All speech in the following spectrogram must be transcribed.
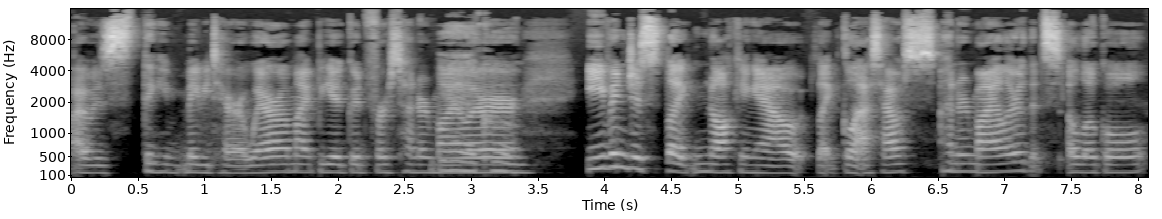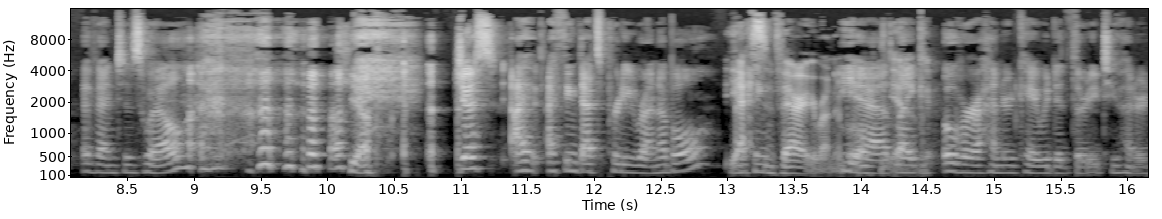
I was thinking maybe Tarawera might be a good first 100 miler. Even just like knocking out like Glasshouse 100 miler, that's a local event as well. Yeah. Just, I, I think that's pretty runnable. I Yes, think very runnable. Yeah, like over 100k, we did 3,200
